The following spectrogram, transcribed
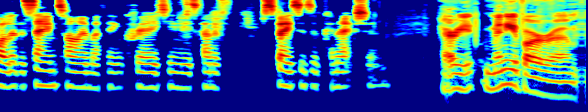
while at the same time, I think creating these kind of spaces of connection. Harriet, many of our um,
